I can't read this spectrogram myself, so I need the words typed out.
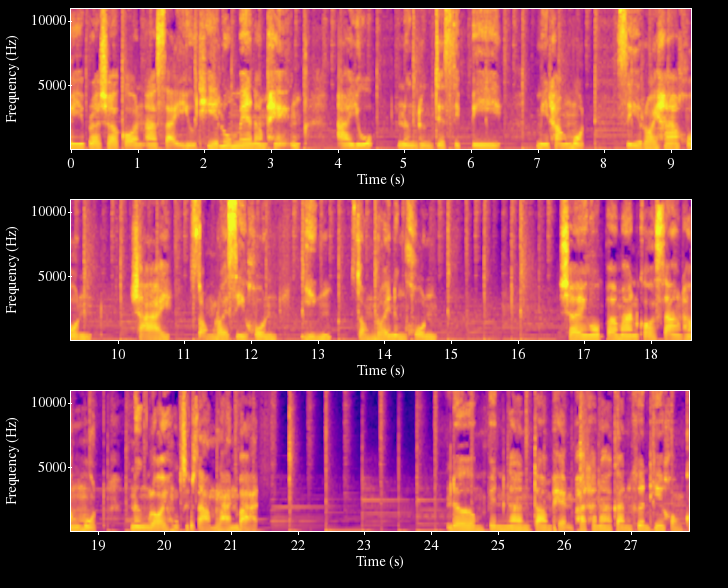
มีประชากรอาศัยอยู่ที่ลุ่มแม่น้ำแหง อายุ 1-70 ปี มีทั้งหมด 405 คน ชาย 204 คน หญิง 201 คน ใช้งบประมาณก่อสร้างทั้งหมด 163 ล้านบาท เดิมเป็นงานตามแผนพัฒนาการเคลื่อนที่ของก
